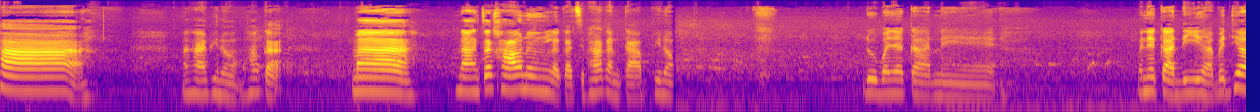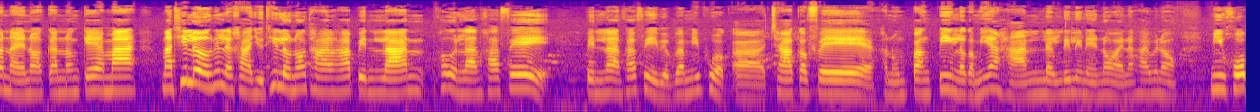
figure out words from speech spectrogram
ค่ะนะคะ พี่น้องเขากะมานางจะข้าวหนึงแล้วก็สิพากันกลับพี่น้อง ดูบรรยากาศแน่บรรยากาศดีค่ะไปเที่ยวไหนเนาะกันน้องแก้มมา มาที่เลิงนี่แหละค่ะ อยู่ที่เลิงนอกทางนะคะ เป็นร้านเขาเอื่นร้านคาเฟ่ เป็นร้านคาเฟ่แบบว่ามีพวกอ่าชากาแฟ ขนมปังปิ้ง แล้วก็มีอาหารเล็กๆน้อยๆนะคะพี่น้องมีครบ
